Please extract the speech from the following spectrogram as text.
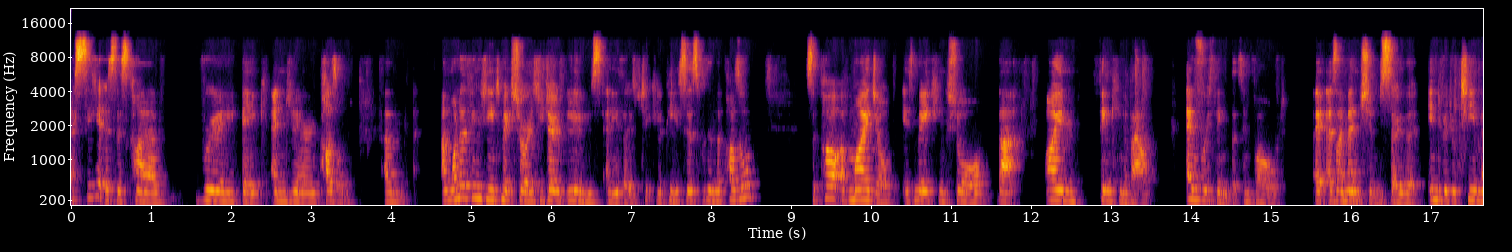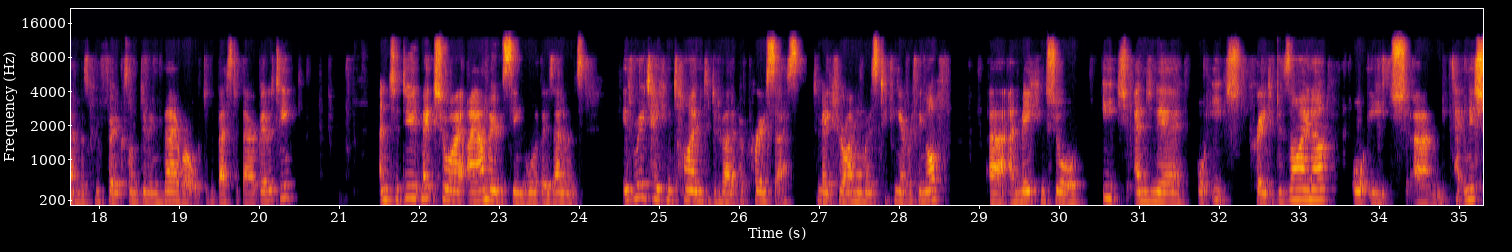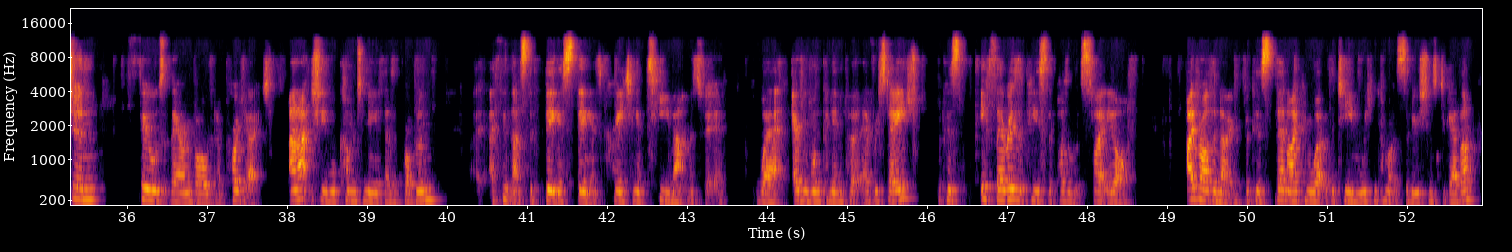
I see it as this kind of really big engineering puzzle. Um, and one of the things you need to make sure is you don't lose any of those particular pieces within the puzzle. So part of my job is making sure that I'm thinking about everything that's involved, as I mentioned, so that individual team members can focus on doing their role to the best of their ability. And to do make sure I, I am overseeing all of those elements is really taking time to develop a process to make sure I'm almost ticking everything off uh, and making sure each engineer or each creative designer or each um, technician feels that they're involved in a project and actually will come to me if there's a problem. I think that's the biggest thing is creating a team atmosphere where everyone can input every stage. Because if there is a piece of the puzzle that's slightly off, I'd rather know because then I can work with the team we can come up with solutions together.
